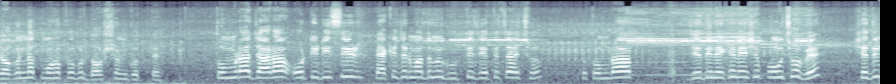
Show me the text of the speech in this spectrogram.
জগন্নাথ মহাপ্রভুর দর্শন করতে। তোমরা যারা ওটিডিসির প্যাকেজের মাধ্যমে ঘুরতে যেতে চাইছো, তো তোমরা যেদিন এখানে এসে পৌঁছবে সেদিন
